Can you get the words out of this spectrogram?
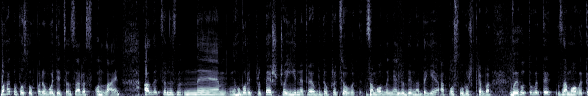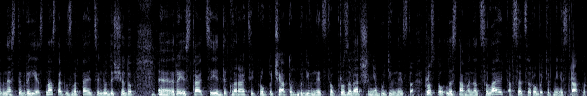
Багато послуг переводяться зараз онлайн, але це не, не говорить про те, що її не треба буде опрацьовувати. Замовлення людина дає, а послугу ж треба виготовити, замовити, внести в реєстр. Нас так звертаються люди щодо е, реєстрації декларацій про початок будівництва, про завершення будівництва. Просто листами надсилають, а все це робить адміністратор.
